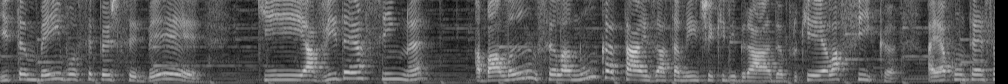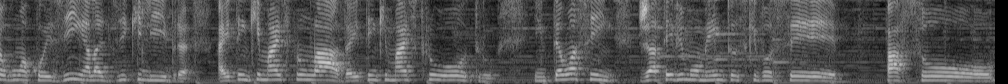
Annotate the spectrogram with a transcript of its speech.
e também você perceber que a vida é assim, né? A balança ela nunca tá exatamente equilibrada, porque ela fica. Aí acontece alguma coisinha, ela desequilibra. Aí tem que ir mais para um lado, aí tem que ir mais para o outro. Então assim, já teve momentos que você passou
